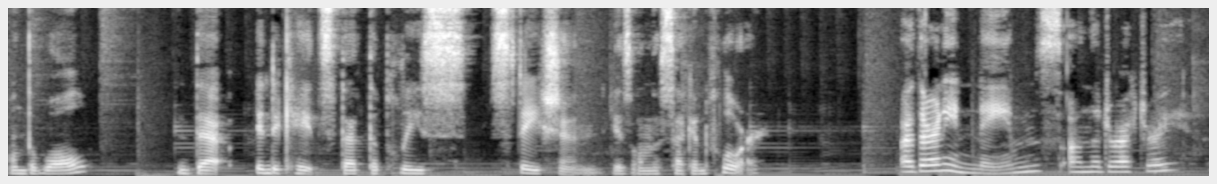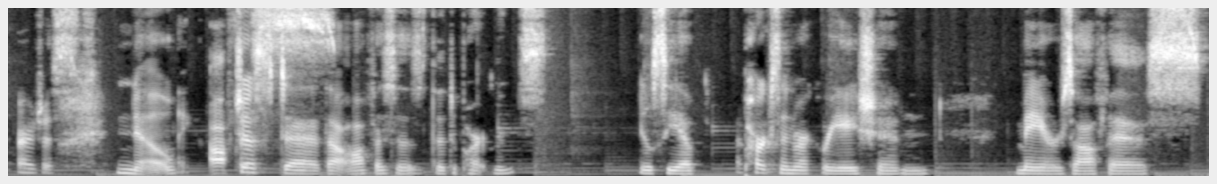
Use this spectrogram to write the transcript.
on the wall that indicates that the police station is on the second floor. Are there any names on the directory, or just No, like office? just uh, the offices, the departments. You'll see a Parks and Recreation, Mayor's office.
